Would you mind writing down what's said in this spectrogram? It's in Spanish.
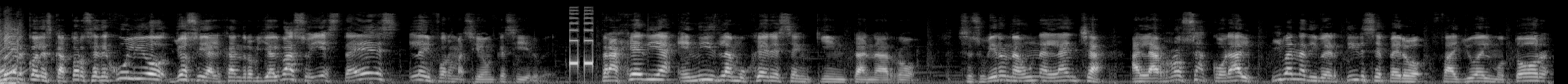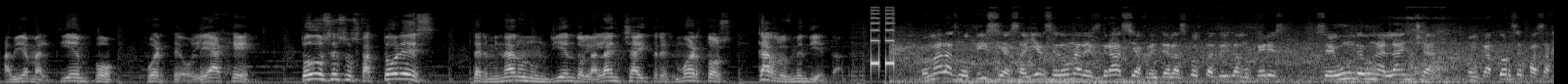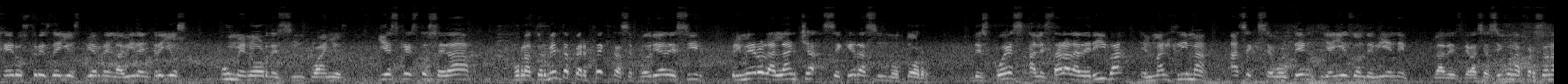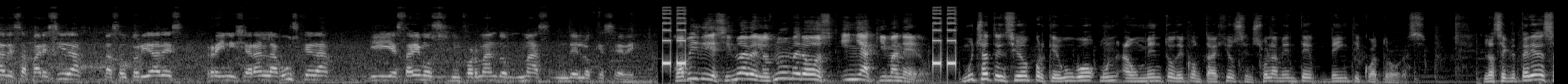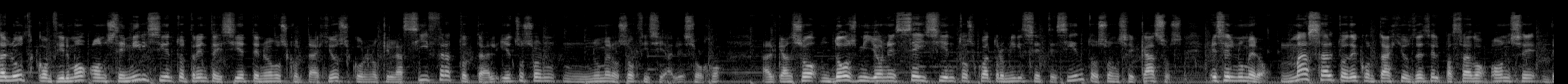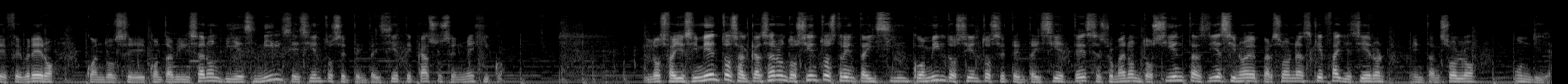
Miércoles 14 de julio, yo soy Alejandro Villalbazo y esta es la información que sirve. Tragedia en Isla Mujeres en Quintana Roo. Se subieron a una lancha a la Rosa Coral, iban a divertirse pero falló el motor, había mal tiempo, fuerte oleaje. Todos esos factores terminaron hundiendo la lancha y tres muertos. Carlos Mendieta. Con malas noticias, ayer se da una desgracia frente a las costas de Isla Mujeres. Se hunde una lancha con 14 pasajeros, tres de ellos pierden la vida, entre ellos un menor de 5 años. Y es que esto se da por la tormenta perfecta, se podría decir. Primero la lancha se queda sin motor. Después, al estar a la deriva, el mal clima hace que se volteen y ahí es donde viene la desgracia. Sigue una persona desaparecida, las autoridades reiniciarán la búsqueda y estaremos informando más de lo que se dé. COVID-19 los números, Iñaki Manero. Mucha atención porque hubo un aumento de contagios en solamente 24 horas. La Secretaría de Salud confirmó 11.137 nuevos contagios, con lo que la cifra total, y estos son números oficiales, ojo, alcanzó 2.604.711 casos. Es el número más alto de contagios desde el pasado 11 de febrero, cuando se contabilizaron 10.677 casos en México. Los fallecimientos alcanzaron 235.277, se sumaron 219 personas que fallecieron en tan solo un día.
